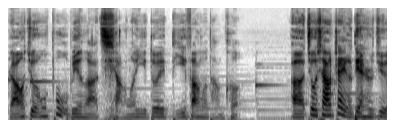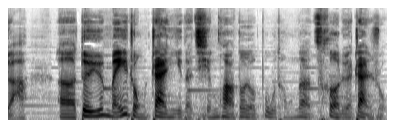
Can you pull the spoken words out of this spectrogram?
然后就用步兵啊抢了一堆敌方的坦克，呃，就像这个电视剧啊，呃，对于每种战役的情况都有不同的策略战术，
